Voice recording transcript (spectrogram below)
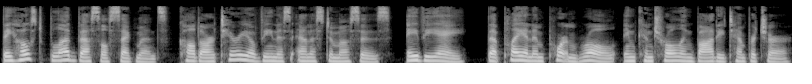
they host blood vessel segments called arteriovenous anastomoses, AVA, that play an important role in controlling body temperature.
